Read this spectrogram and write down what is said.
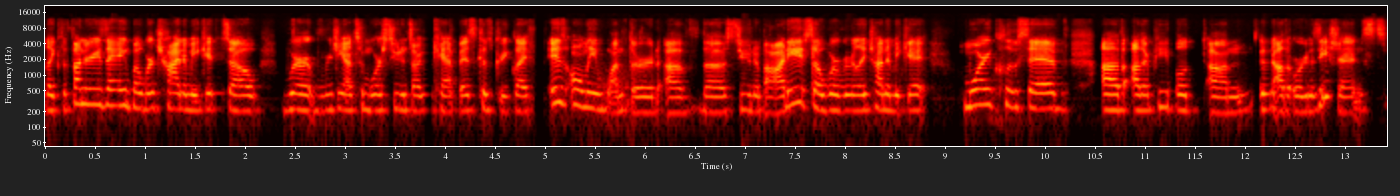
like the fundraising, but we're trying to make it so we're reaching out to more students on campus because Greek Life is only one third of the student body. So we're really trying to make it more inclusive of other people um, in other organizations.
